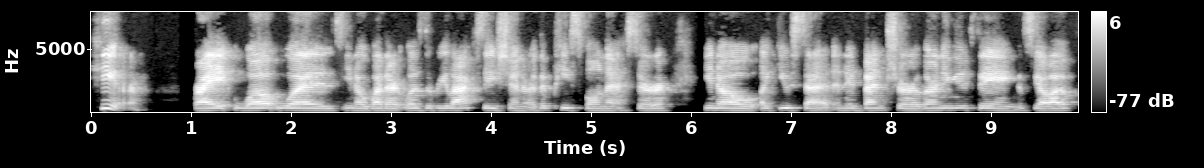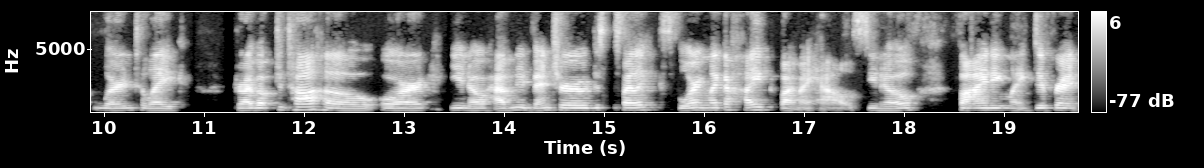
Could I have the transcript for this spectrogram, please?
here? Right? What was, you know, whether it was the relaxation or the peacefulness or you know, like you said, an adventure, learning new things. Know, I've learned to like drive up to Tahoe or, you know, have an adventure just by like exploring like a hike by my house, you know, finding like different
